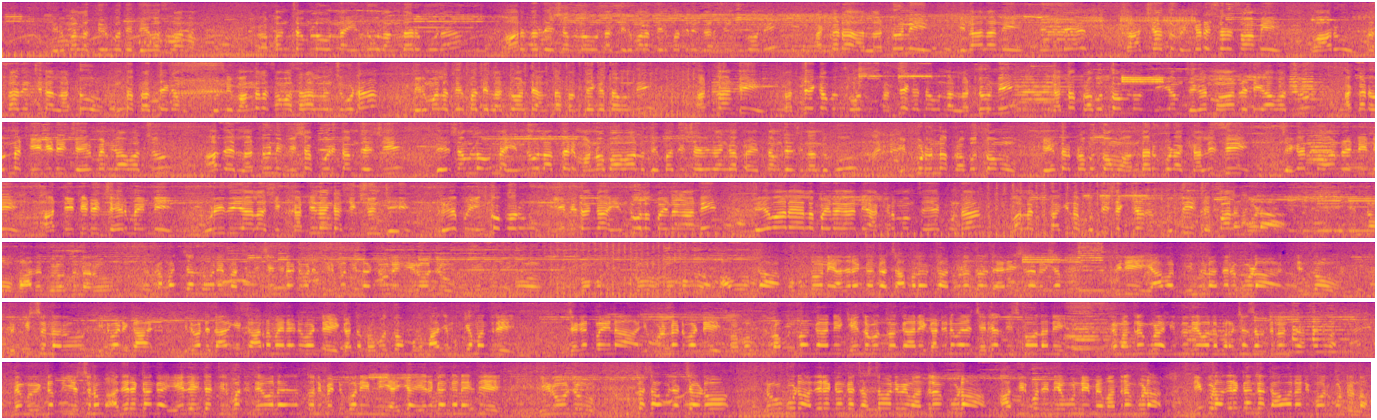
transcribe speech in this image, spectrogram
తిరుమల తిరుపతి దేవస్థానం. ప్రపంచంలో ఉన్న హిందువులందరూ కూడా భారతదేశంలో ఉన్న తిరుమల తిరుపతిని దర్శించుకొని అక్కడ లడ్డూని తినాలని అంటే సాక్షాత్తు వెంకటేశ్వర స్వామి వారు ప్రసాదించిన లడ్డు అంత ప్రత్యేకం. కొన్ని వందల సంవత్సరాల నుంచి కూడా తిరుమల తిరుపతి లడ్డు అంటే అంత ప్రత్యేకత ఉంది. అట్లాంటి ప్రత్యేక ప్రత్యేకత ఉన్న లడ్డూని గత ప్రభుత్వంలో సీఎం జగన్మోహన్ రెడ్డి కావచ్చు అక్కడ ఉన్న టీటీడీ చైర్మన్ కావచ్చు అదే లడ్డూని విషపూరితం చేసి దేశంలో ఉన్న హిందువులందరి మనోభావాలు దెబ్బతీసే విధంగా ప్రయత్నం చేసినందుకు ఇప్పుడున్న ప్రభుత్వము కేంద్ర ప్రభుత్వము అందరూ కూడా కలిసి జగన్మోహన్ రెడ్డిని ఆ టీటీడీ చైర్మన్ని ఉరిదీయాల కఠినంగా శిక్షించి రేపు ఇంకొకరు ఈ విధంగా హిందువుల పైన కానీ దేవాలయాల పైన కానీ అక్రమం చేయ లేకుండా వాళ్ళకు తగిన బుద్ధి శిక్ష బుద్ధి చెప్పాలని కూడా ఎంతో బాధకు గురవుతున్నారు. ప్రపంచంలోనే ప్రసిద్ధి చెందినటువంటి తిరుపతి లడ్డూని ఈరోజు ఆవు యొక్క కొమ్ముతోని అదే రకంగా చేపల యొక్క నూనెతో తయారు చేసిన విషయం విని యావత్ హిందువులందరూ కూడా ఎంతో దుఃఖిస్తున్నారు. ఇటువంటి ఇటువంటి దానికి కారణమైనటువంటి గత ప్రభుత్వం మాజీ ముఖ్యమంత్రి జగన్ పైన ఇప్పుడున్నటువంటి ప్రభు- ప్రభుత్వం కానీ కేంద్ర ప్రభుత్వం కానీ కఠినమైన చర్యలు తీసుకోవాలని మేమందరం కూడా హిందూ దేవాలయ పరిరక్షణ సమితి నుంచి మేము విజ్ఞప్తి చేస్తున్నాం. అదే రకంగా ఏదైతే తిరుపతి దేవాలయంతో పెట్టుకొని నీ అయ్యా ఏ రకంగానైతే ఈరోజు కుక్క సాగు చచ్చాడో నువ్వు కూడా అదే రకంగా చస్తావని మేము అందరం కూడా ఆ తిరుపతి దేవుణ్ణి మేమందరం కూడా నీకు కూడా అదే రకంగా కావాలని కోరుకుంటున్నాం.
